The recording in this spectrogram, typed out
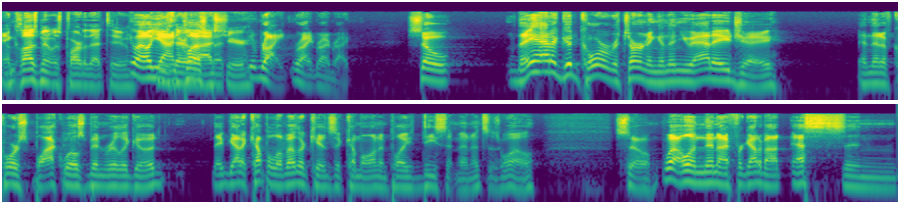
And Klesmit was part of that too. Well, yeah, and Klesmit. last year. Right, right, right, right. So they had a good core returning, and then you add AJ, and then of course Blackwell's been really good. They've got a couple of other kids that come on and play decent minutes as well. So well, and then I forgot about Essen.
